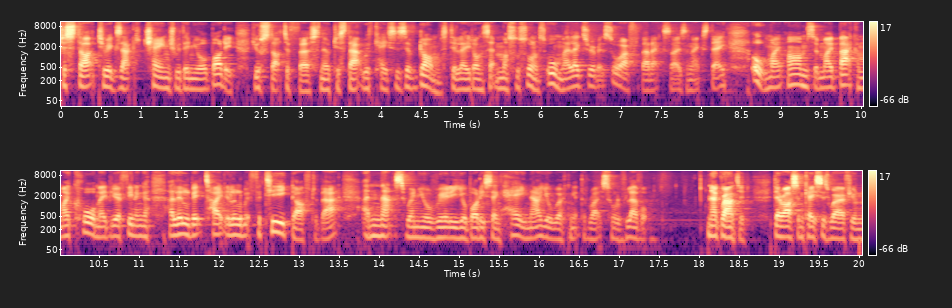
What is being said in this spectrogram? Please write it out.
to start to exact change within your body. You'll start to first notice that with cases of DOMS, delayed onset muscle soreness. Oh, my legs are a bit sore after that exercise the next day. Oh, my arms and my back and my core, maybe you're feeling a, a little bit tight, a little bit fatigued after that. And that's when you're really, your body's saying, hey, now you're working at the right sort of level. Now, granted, there are some cases where if your,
